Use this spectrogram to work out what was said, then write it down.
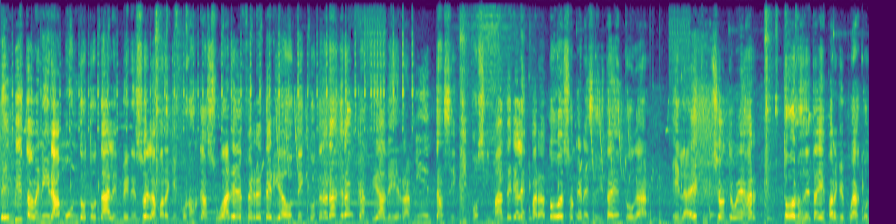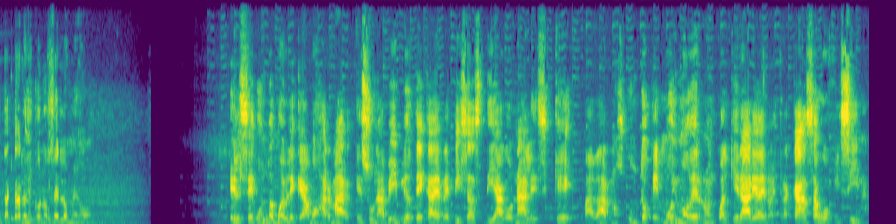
Te invito a venir a Mundo Total en Venezuela para que conozcas su área de ferretería donde encontrarás gran cantidad de herramientas, equipos y materiales para todo eso que necesitas en tu hogar. En la descripción te voy a dejar todos los detalles para que puedas contactarlos y conocerlos mejor. El segundo mueble que vamos a armar es una biblioteca de repisas diagonales que va a darnos un toque muy moderno en cualquier área de nuestra casa u oficina.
